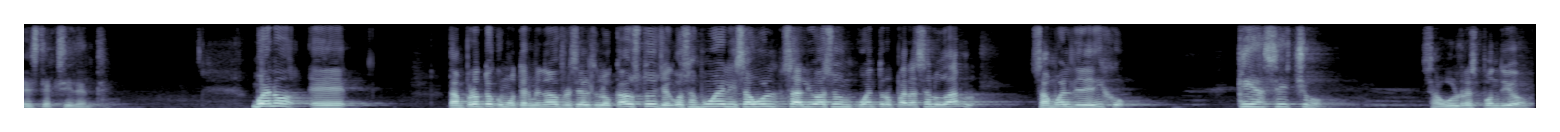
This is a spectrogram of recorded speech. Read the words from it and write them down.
Este accidente. Bueno, eh, tan pronto como terminó de ofrecer el holocausto, llegó Samuel y Saúl salió a su encuentro para saludarlo. Samuel le dijo, ¿qué has hecho? Saúl respondió,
